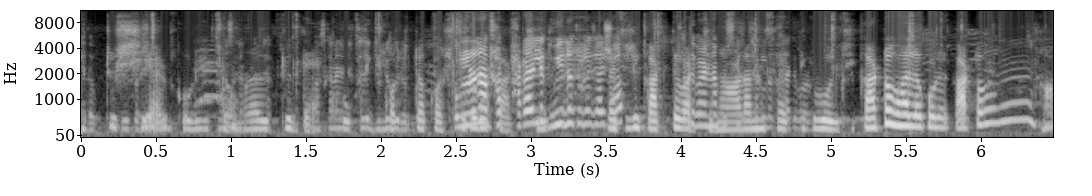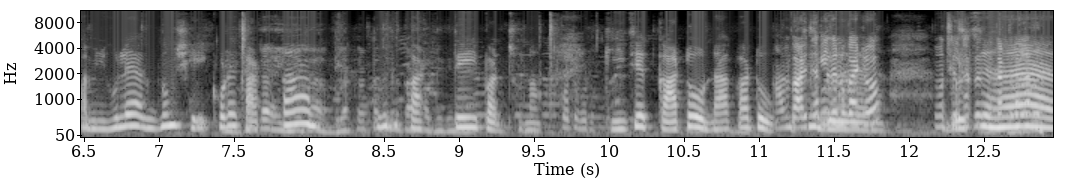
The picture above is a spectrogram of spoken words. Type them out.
একটু শেয়ার করি তোমরা একটু দেখো কতটা কষ্ট করে কাটছি কাটতে পারছি না আর আমি সাইড থেকে বলছি। কাটো ভালো করে কাটো আমি হলে একদম সেই করে কাটতাম। তুমি তো কাটতেই পারছ না। কি যে কাটো না কাটো। বলছে হ্যাঁ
